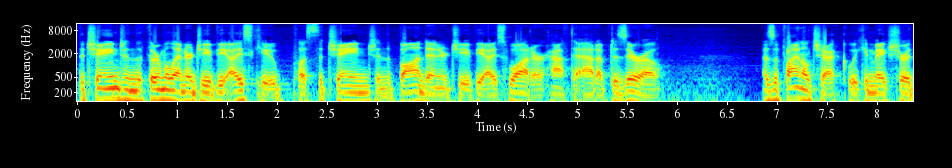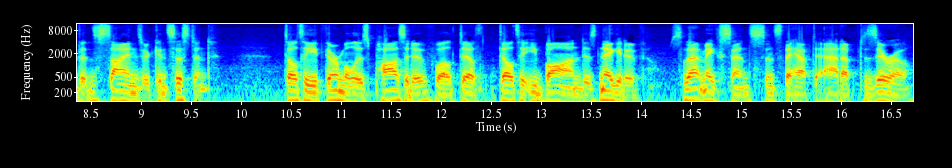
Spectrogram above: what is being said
The change in the thermal energy of the ice cube plus the change in the bond energy of the ice water have to add up to zero. As a final check, we can make sure that the signs are consistent. Delta E thermal is positive while del delta E bond is negative, so that makes sense since they have to add up to zero.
